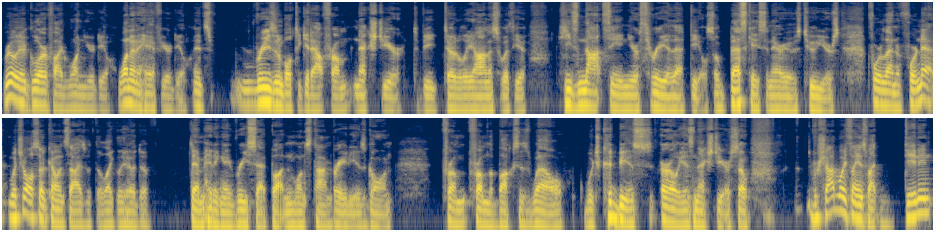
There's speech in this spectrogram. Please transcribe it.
really a glorified one year deal, one and a half year deal. It's reasonable to get out from next year. To be totally honest with you, he's not seeing year three of that deal. So best case scenario is two years for Leonard Fournette, which also coincides with the likelihood of them hitting a reset button once Tom Brady is gone from from the Bucks as well, which could be as early as next year. So Rachaad White's landing spot didn't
